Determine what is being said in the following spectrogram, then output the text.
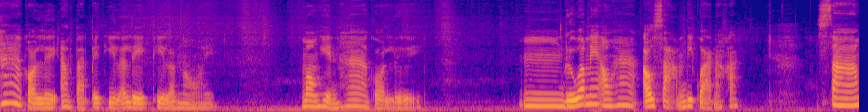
ห้าก่อนเลยเอาตัดไปทีละเล็กทีละน้อย มองเห็นห้าก่อนเลย อืม หรือว่าไม่เอาห้าเอาสามดีกว่านะคะสาม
